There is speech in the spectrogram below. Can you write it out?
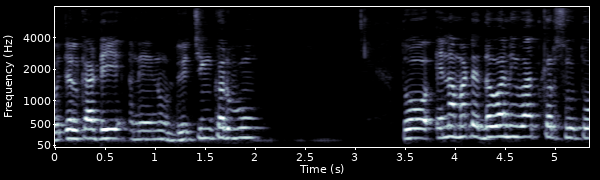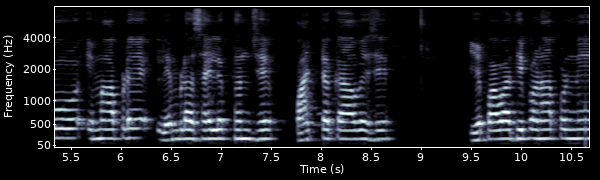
નોઝલ કાઢી અને એનું ડ્રિચિંગ કરવું. તો એના માટે દવાની વાત કરશું તો એમાં આપણે લેમડા સાયલેક્થન છે, પાંચ ટકા આવે છે. એ પાવાથી પણ આપણને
